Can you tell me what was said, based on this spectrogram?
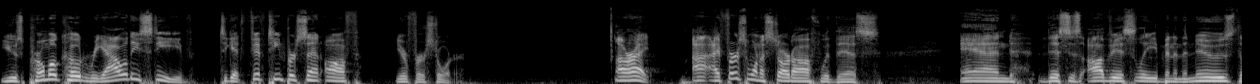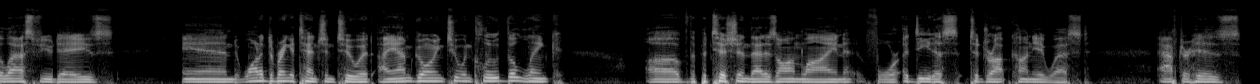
Use promo code RealitySteve to get 15% off your first order. All right. I first want to start off with this, and this has obviously been in the news the last few days, and wanted to bring attention to it. I am going to include the link of the petition that is online for Adidas to drop Kanye West after his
